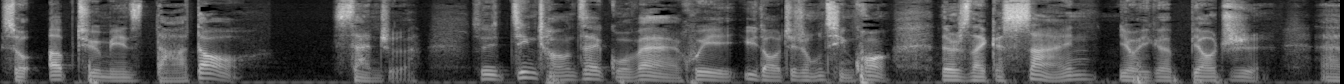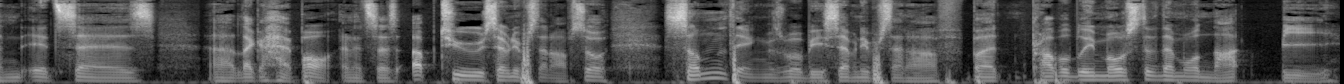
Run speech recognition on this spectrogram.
So, up to means 达到三折。所以经常在国外会遇到这种情况。There's like a sign，有一个标志 ，and it says uh, like a ball, and it says up to 70% off. So some things will be 70% off, but probably most of them will not be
